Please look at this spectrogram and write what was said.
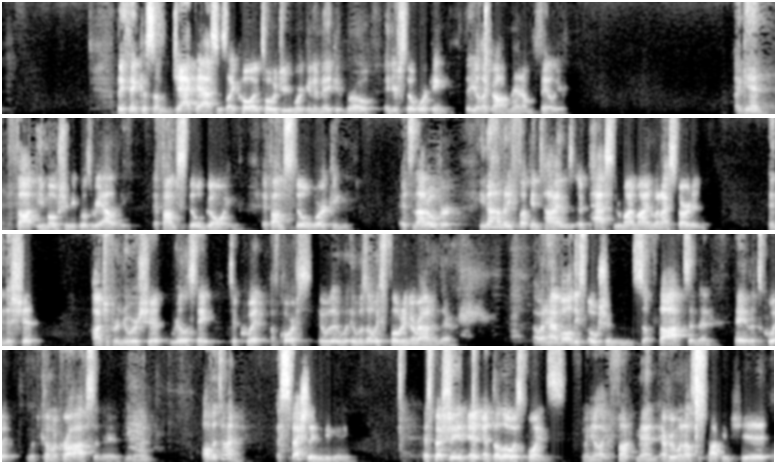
They think because some jackass is like, oh, I told you you weren't going to make it, bro, and you're still working, that you're like, oh man, I'm a failure. Again, thought, emotion equals reality. If I'm still going, if I'm still working, it's not over. You know how many fucking times it passed through my mind when I started in this shit? Entrepreneurship, real estate, to quit? Of course. It was, it was always floating around in there. I would have all these oceans of thoughts and then, hey, let's quit, would come across and then, you know, all the time, especially in the beginning, especially at, at the lowest points when you're like, fuck, man, everyone else is talking shit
